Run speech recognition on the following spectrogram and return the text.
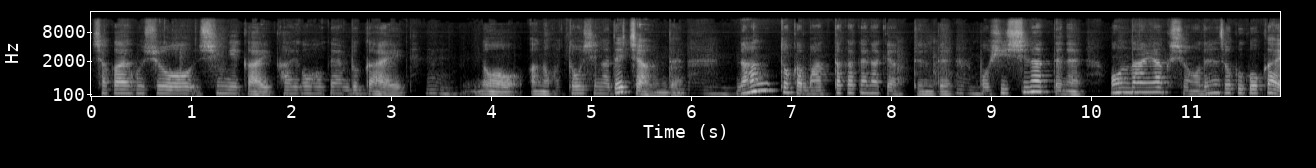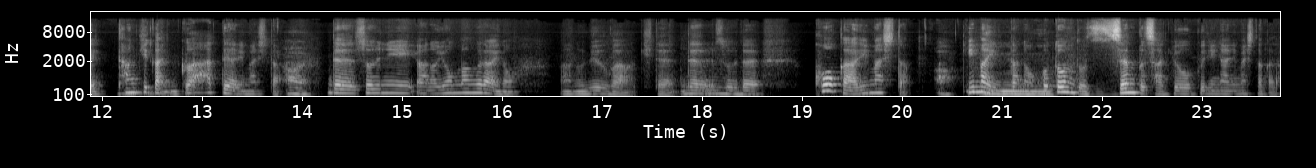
社会保障審議会介護保険部会のあの投資が出ちゃうんで、なんとか待ったかけなきゃっていうんで、もう必死になってねオンラインアクションを連続5回短期間にぐわーってやりました。はい。でそれにあの4万ぐらいのあのビューが来てでうん。それで効果ありました。あ、今言ったのうん。ほとんど全部先送りになりましたから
